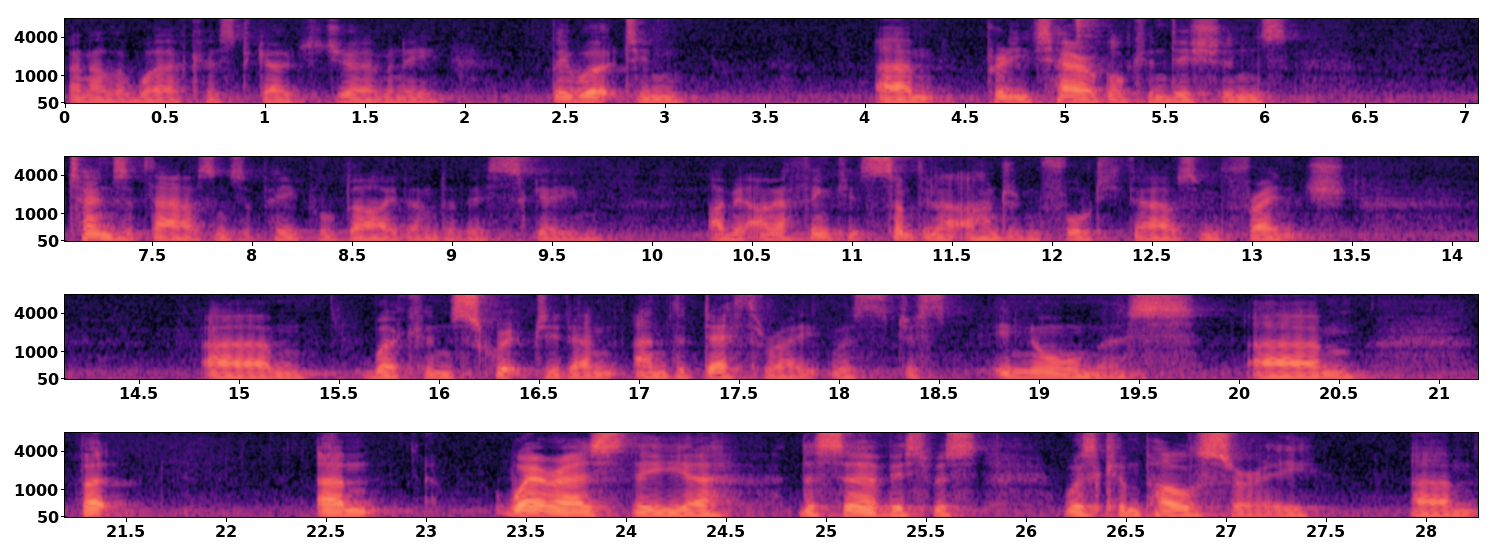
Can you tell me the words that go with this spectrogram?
and other workers to go to Germany. They worked in um, pretty terrible conditions tens of thousands of people died under this scheme. I mean, I, think it's something like 140,000 French um, were conscripted, and, and the death rate was just enormous. Um, but um, whereas the uh, the service was was compulsory, um,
